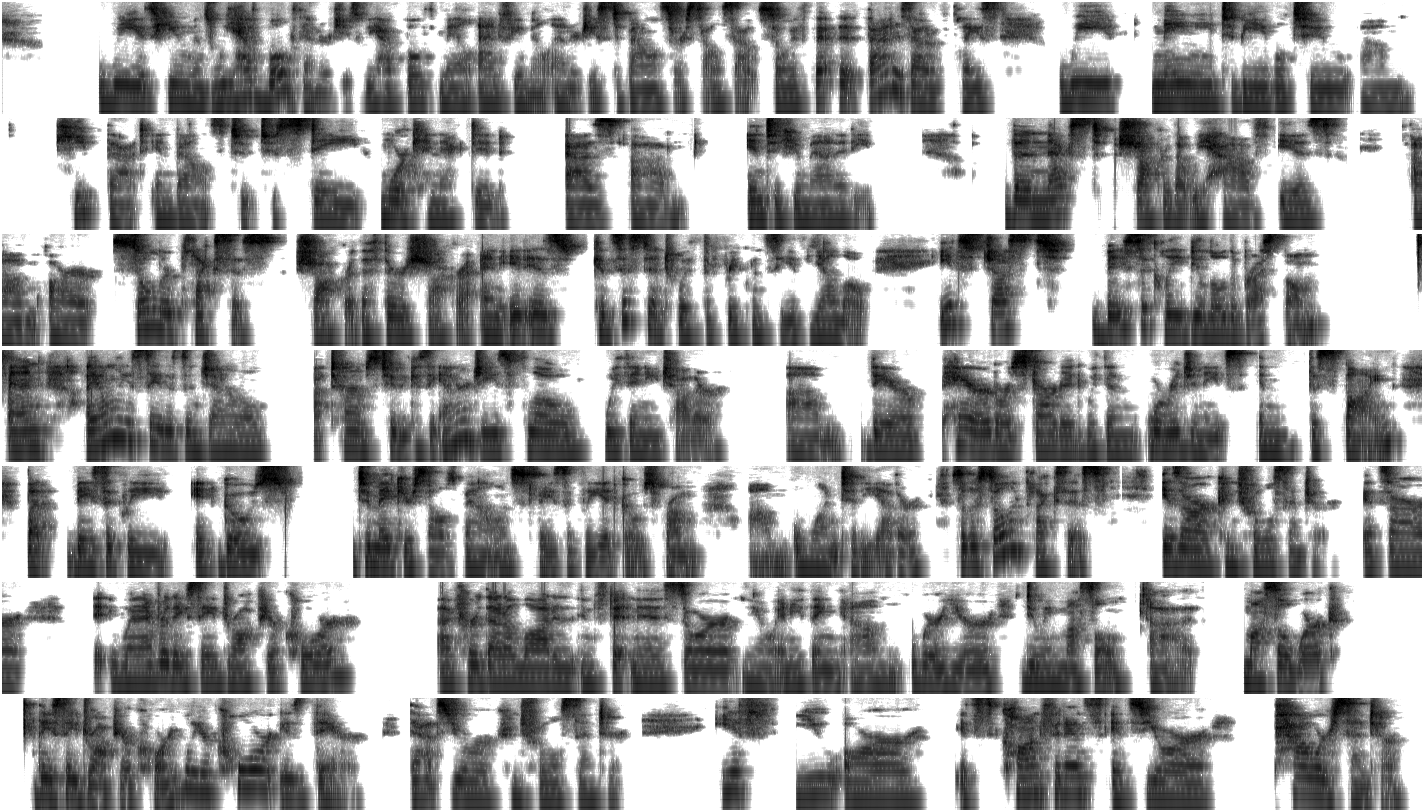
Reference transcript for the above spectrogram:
we as humans, we have both energies, we have both male and female energies to balance ourselves out. So if that, if that is out of place, we may need to be able to um, keep that in balance to, to stay more connected as um, into humanity. The next chakra that we have is um, our solar plexus chakra, the third chakra, and it is consistent with the frequency of yellow. It's just basically below the breastbone. And I only say this in general uh, terms too, because the energies flow within each other. Um, they're paired or started within, originates in the spine, but basically it goes to make yourselves balanced, basically, it goes from um, one to the other. So the solar plexus is our control center. It's our, whenever they say drop your core, I've heard that a lot in, fitness or you know anything um, where you're doing muscle uh, muscle work. They say drop your core. Well, your core is there. That's your control center. If you are, it's confidence. It's your power center.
